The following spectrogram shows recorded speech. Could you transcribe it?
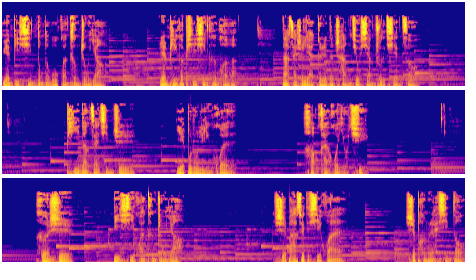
远比心动的五官更重要。人品和脾性更合。那才是两个人能长久相处的前奏。皮囊再精致，也不如灵魂好看或有趣。合适比喜欢更重要。十八岁的喜欢是怦然心动，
